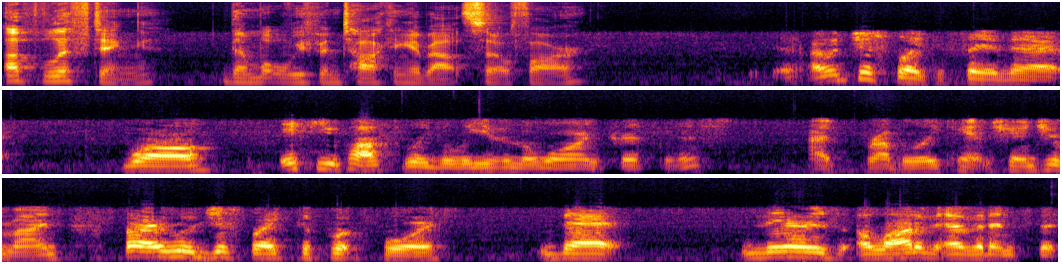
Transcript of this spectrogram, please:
uplifting than what we've been talking about so far? I would just like to say that, well, if you possibly believe in the war on Christmas, I probably can't change your mind, but I would just like to put forth that there is a lot of evidence that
